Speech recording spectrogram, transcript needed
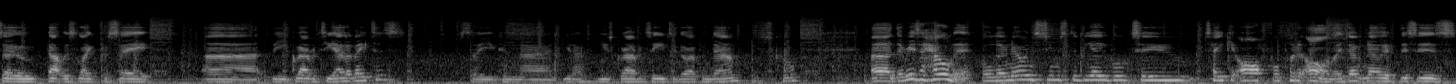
So that was like for say uh, the gravity elevators. So you can uh, you know use gravity to go up and down, which is cool. Uh, there is a helmet, although no one seems to be able to take it off or put it on. I don't know if this is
